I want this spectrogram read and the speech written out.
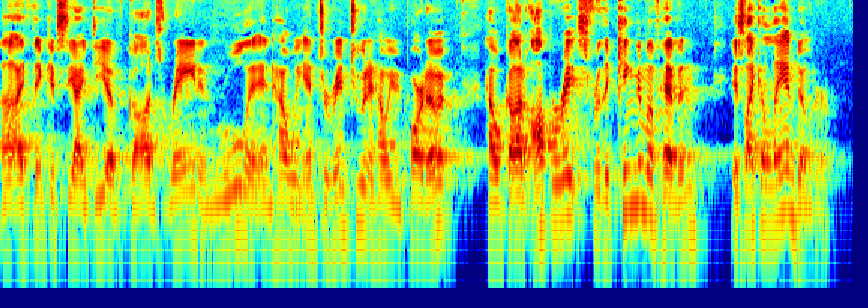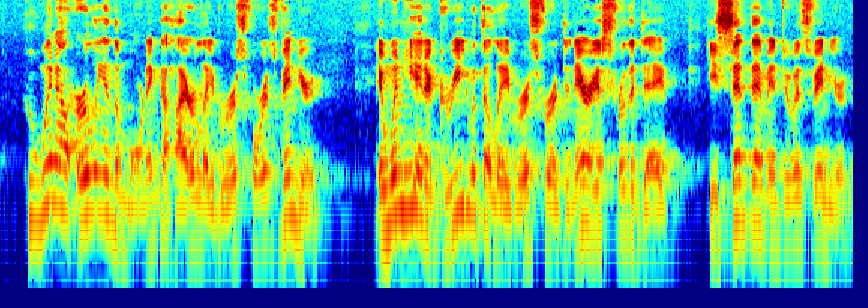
Uh, I think it's the idea of God's reign and rule and how we enter into it and how we be part of it. How God operates. For the kingdom of heaven is like a landowner who went out early in the morning to hire laborers for his vineyard. And when he had agreed with the laborers for a denarius for the day, he sent them into his vineyard.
